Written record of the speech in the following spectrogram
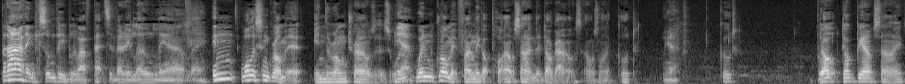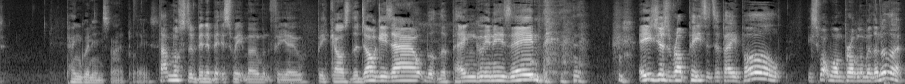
But I think some people who have pets are very lonely, aren't they? In Wallace and Gromit, in the wrong trousers, when, Yeah. when Gromit finally got put outside in the doghouse, I was like, good, Yeah. good. But Dog, dog be outside. Penguin inside, please. that must have been a bittersweet moment for you because the dog is out, but the penguin is in. He's just robbed Peter to pay Paul. He swapped one problem with another.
